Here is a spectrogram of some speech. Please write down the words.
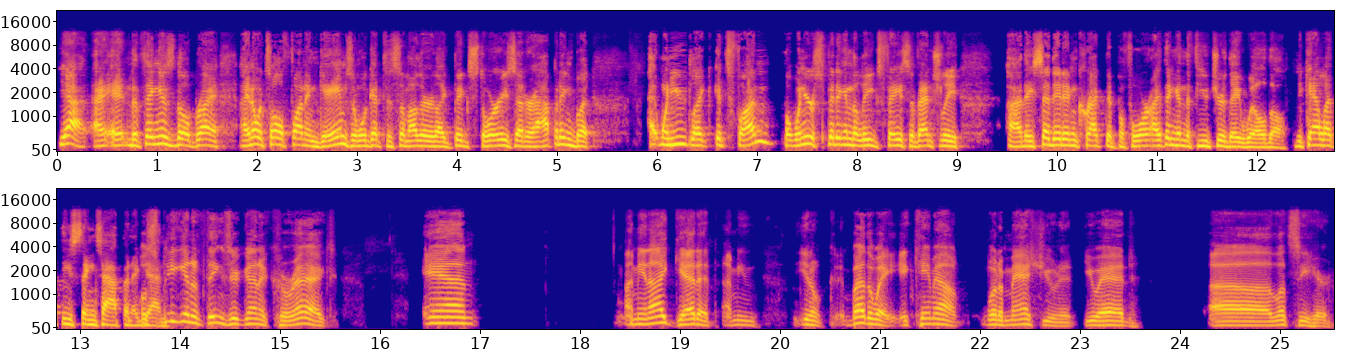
Yeah, I- and the thing is, though, Brian, I know it's all fun and games, and we'll get to some other like big stories that are happening. But when you like, it's fun. But when you're spitting in the league's face, eventually, uh, they said they didn't correct it before. I think in the future they will, though. You can't let these things happen Well, again. speaking of things they're going to correct, and I mean, I get it. I mean, you know, by the way, it came out what a mash unit. You had, uh, let's see here,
